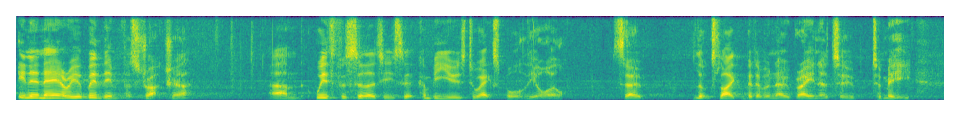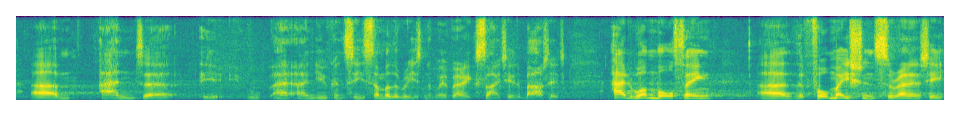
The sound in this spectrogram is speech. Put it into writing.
in an area with infrastructure, um, with facilities that can be used to export the oil. So looks like a bit of a no-brainer to, to me. Um, and, uh, and you can see some of the reason that we're very excited about it. Add one more thing, uh, the formation Serenity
